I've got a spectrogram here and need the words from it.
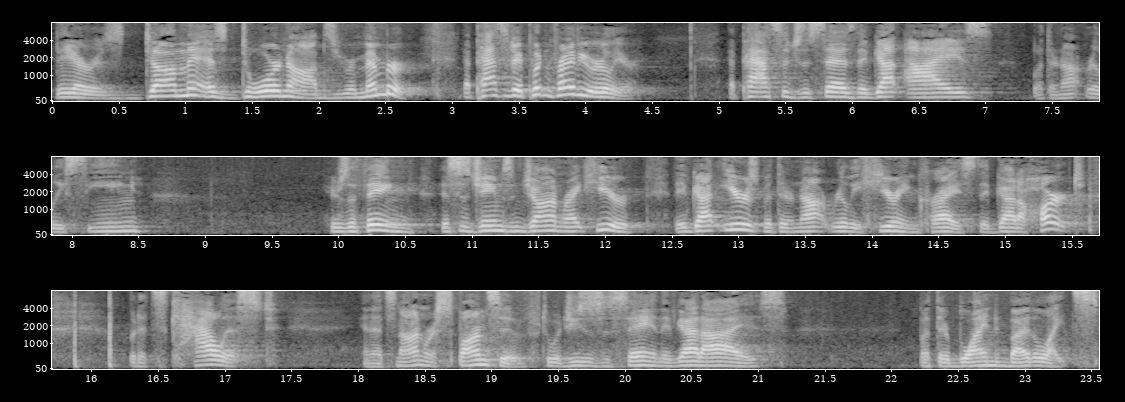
They are as dumb as doorknobs. You remember that passage I put in front of you earlier? That passage that says they've got eyes, but they're not really seeing. Here's the thing this is James and John right here. They've got ears, but they're not really hearing Christ. They've got a heart, but it's calloused and it's non responsive to what Jesus is saying. They've got eyes, but they're blinded by the lights.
